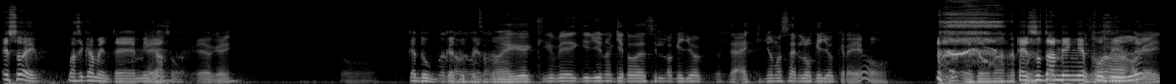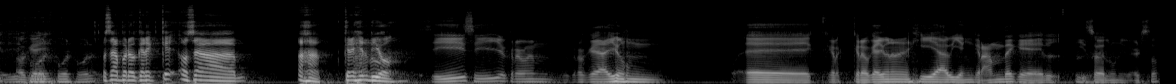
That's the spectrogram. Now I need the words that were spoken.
eso es, básicamente, en mi Ok, caso. Ok, ok. Esto- ¿Qué tú, qué tú Cuéntame, piensas? No, es que, que- que yo no quiero decir lo que yo... O sea, es que yo no sé lo que yo creo. Es una. Eso también es Eso, posible. Sí, ok, full, ok. full, full. O sea, pero crees que, o sea, ajá, crees en Dios. Sí, sí, yo creo en, yo creo que hay un eh, cre- creo que hay una energía bien grande que él hizo del universo.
